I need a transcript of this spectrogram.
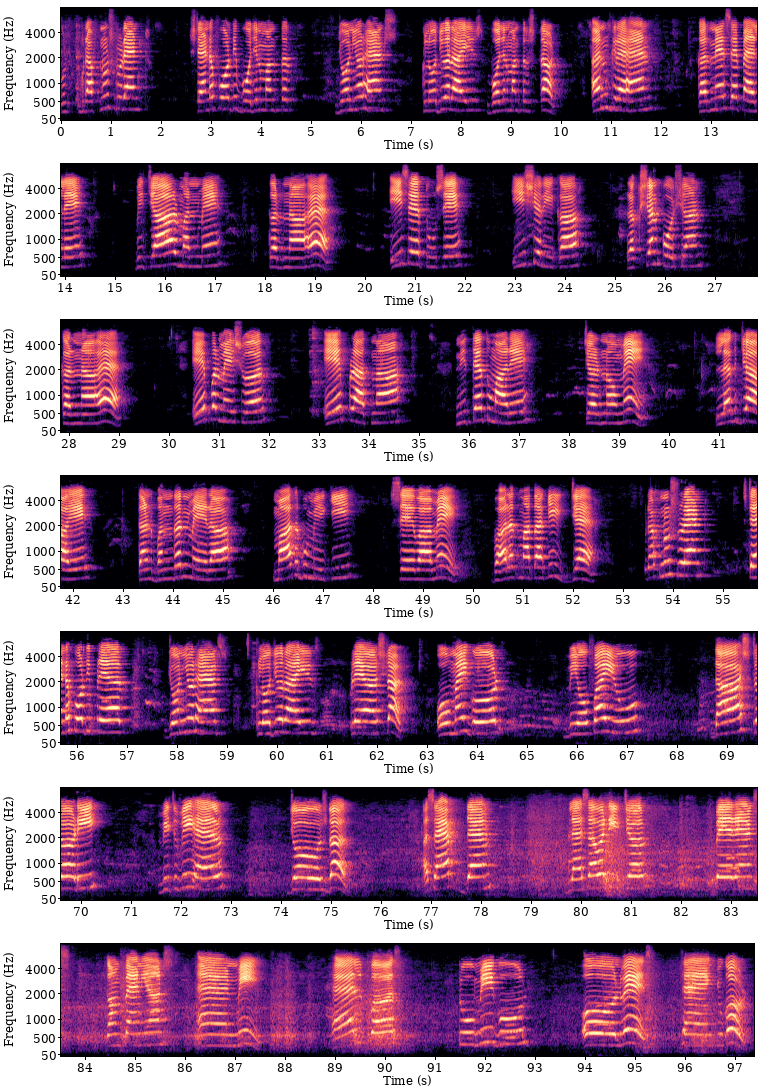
Good afternoon student stand up for the bhojan mantra join your hands close your eyes bhojan mantra start अनग्रहण करने से पहले विचार मन में करना है। इसे तुसे ईश्वरी का रक्षण पोषण करना है। परमेश्वर एक प्रार्थना, नित्य तुम्हारे चरणों में लग जाए। तन बंधन मेरा मातृभूमि की सेवा में। भारत माता की जय। Good afternoon student stand up for the prayer your hands. Close your eyes. prayer start. Oh my god. We offer you the study which we have just done. Accept them. Bless our teacher parents companions to me good always. Thank you God.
